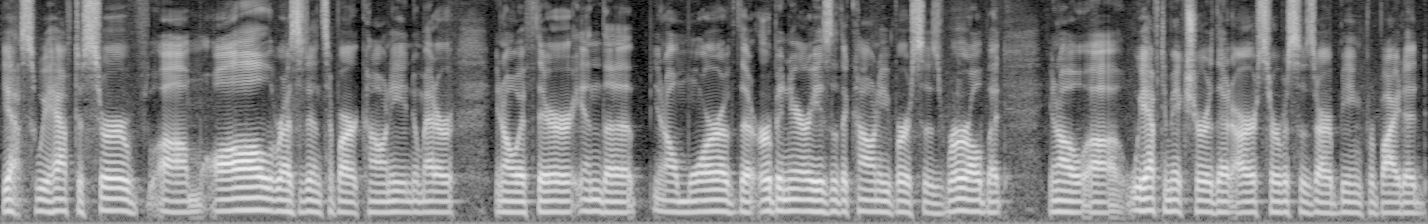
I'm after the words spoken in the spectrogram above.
yes, we have to serve um, all residents of our county, no matter, you know, if they're in the, you know, more of the urban areas of the county versus rural, but, you know, uh, we have to make sure that our services are being provided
